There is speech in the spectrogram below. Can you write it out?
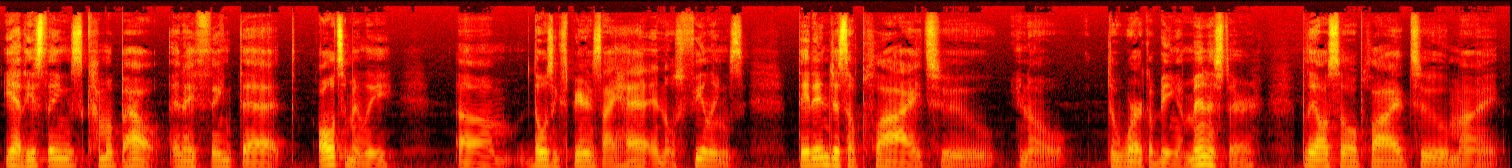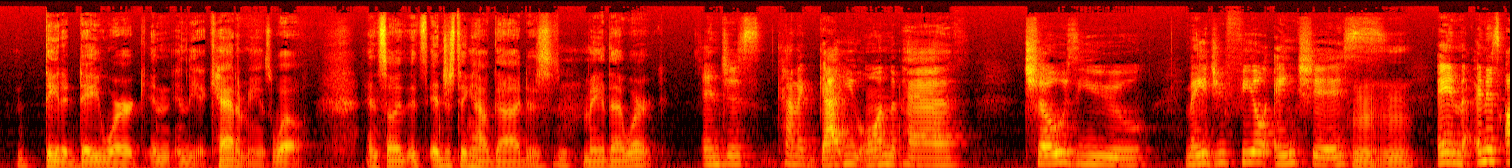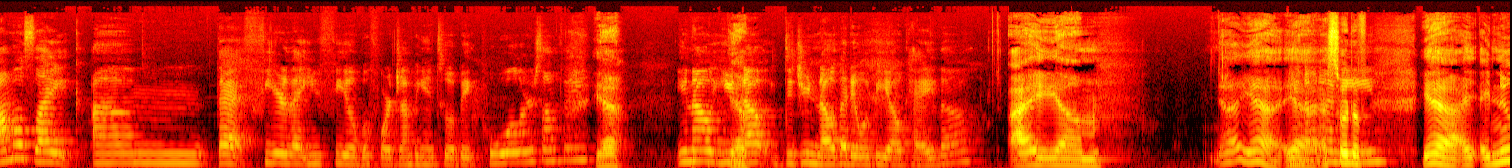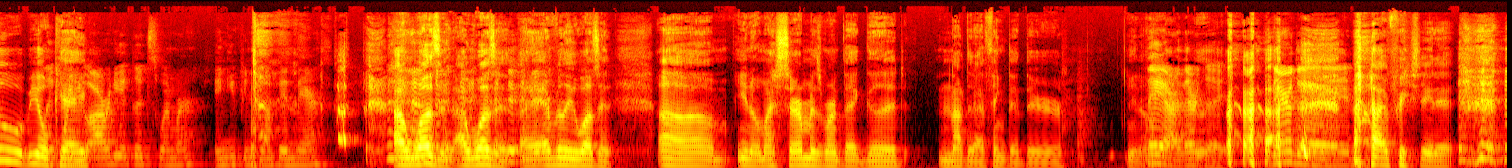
yeah, these things come about, and I think that ultimately, um, those experiences I had and those feelings, they didn't just apply to you know the work of being a minister, but they also applied to my day to day work in, in the academy as well. And so it's interesting how God just made that work. And just kind of got you on the path, chose you, made you feel anxious. Mm-hmm. And, and it's almost like um, that fear that you feel before jumping into a big pool or something. Yeah. You know, you yeah. know, did you know that it would be okay though? I um yeah, yeah, yeah. You know I, I sort of yeah, I, I knew it would be okay. Like, you already a good swimmer and you can jump in there? I wasn't. I wasn't. I, I really wasn't. Um, you know, my sermons weren't that good. Not that I think that they're you know. They are they're good. They're good. I appreciate it.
